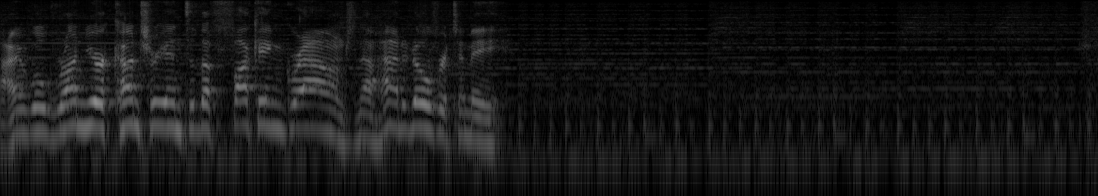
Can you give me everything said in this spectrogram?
I will run your country into the fucking ground. Now hand it over to me.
